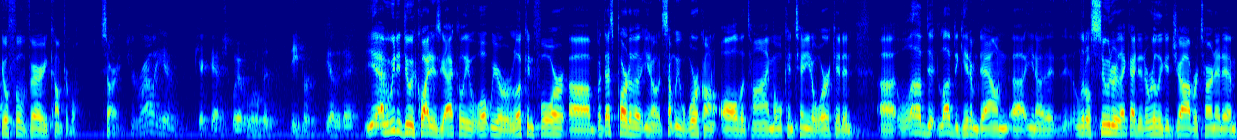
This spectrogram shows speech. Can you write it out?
he'll feel very comfortable. Sorry. Should Riley have kicked that squib a little bit deeper the other day. Yeah, I mean, we didn't do it quite exactly what we were looking for, um, but that's part of the, you know, it's something we work on all the time, and we'll continue to work it. And uh, loved it, love to get him down, uh, you know, a little sooner. That guy did a really good job returning him.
